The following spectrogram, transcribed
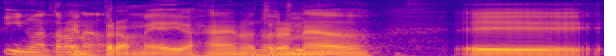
Y no ha en tronado. promedio, ajá, en No otro lado. Eh,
